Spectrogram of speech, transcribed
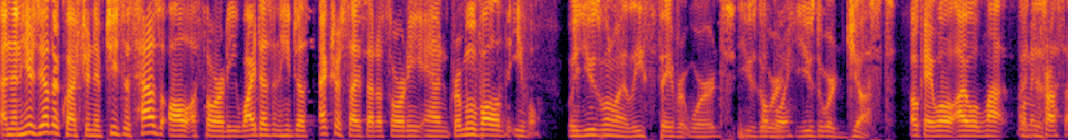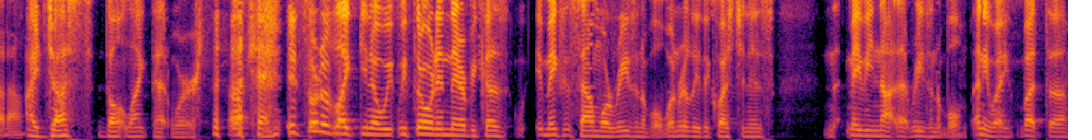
And then here's the other question if Jesus has all authority, why doesn't he just exercise that authority and remove all of the evil? We use one of my least favorite words. Use the Oh, word boy. use the word just. Okay, well, I will not. Let I me just- cross that out. I just don't like that word. Okay. it's sort of like, you know, we, we throw it in there because it makes it sound more reasonable when really the question is maybe not that reasonable. Anyway, but uh,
